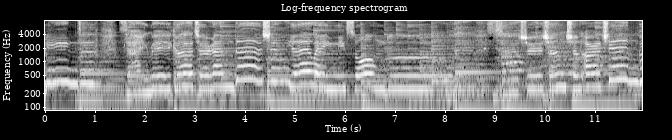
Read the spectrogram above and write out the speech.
名字，在每个孑然的深夜为你诵是，真诚而坚固，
